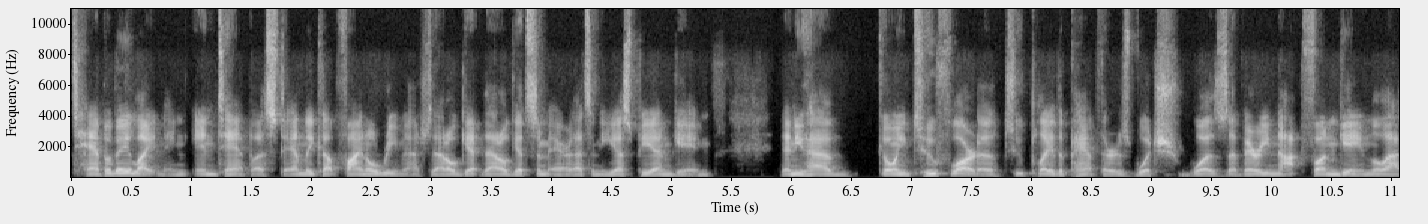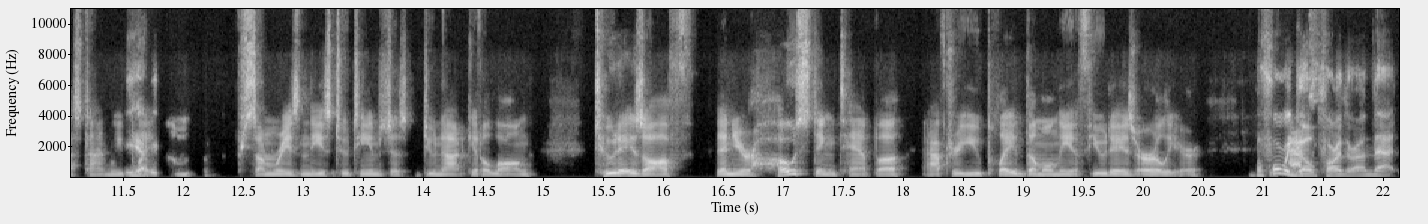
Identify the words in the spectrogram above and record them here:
Tampa Bay Lightning in Tampa, Stanley Cup final rematch. That'll get that'll get some air. That's an ESPN game. Then you have going to Florida to play the Panthers, which was a very not fun game the last time we Yeah. played them. For some reason, these two teams just do not get along. Two days off. Then you're hosting Tampa after you played them only a few days earlier. Before we go That's- farther on that,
